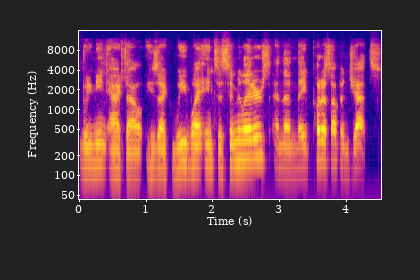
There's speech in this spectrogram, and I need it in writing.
what do you mean act out? He's like, we went into simulators, and then they put us up in jets,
